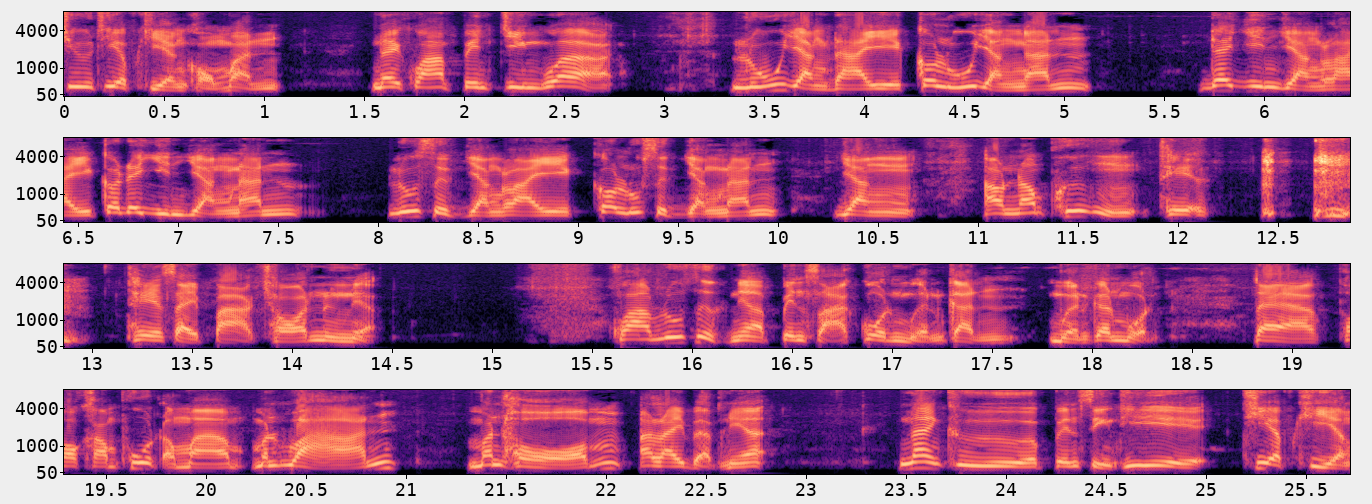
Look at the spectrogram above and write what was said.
ชื่อเทียบเคียงของมัน ในความเป็นจริงว่า รู้อย่างใดก็รู้อย่างนั้น ได้ยินอย่างไรก็ได้ยินอย่างนั้น รู้สึกอย่างไรก็รู้สึกอย่างนั้น อย่างเอาน้ำผึ้งเทเทใส่ปากช้อนหนึ่งเนี่ย ความรู้สึกเนี่ยเป็นสากลเหมือนกันเหมือนกันหมด แต่พอคำพูดออกมามันหวาน มันหอมอะไรแบบเนี้ยนั่นคือเป็นสิ่งที่เทียบเคียง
